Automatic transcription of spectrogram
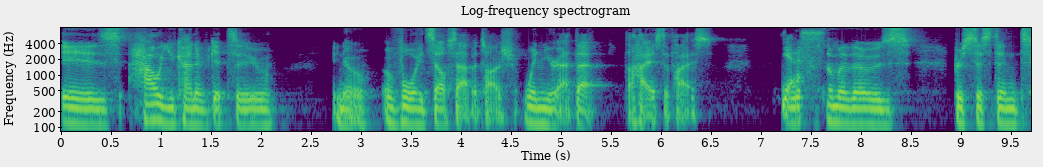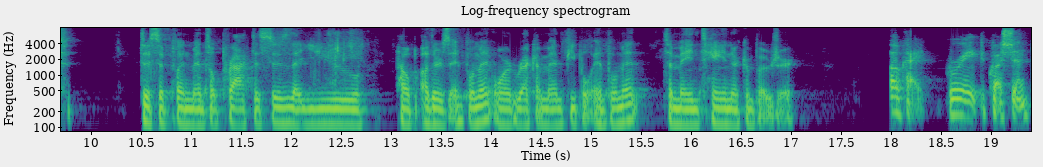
is how you kind of get to you know avoid self-sabotage when you're at that the highest of highs. Yes. some of those persistent disciplined mental practices that you help others implement or recommend people implement to maintain their composure? Okay great question.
